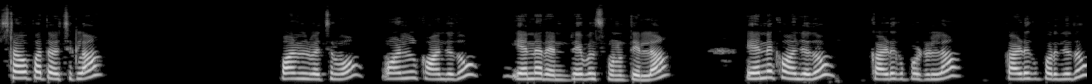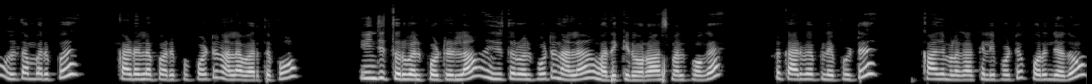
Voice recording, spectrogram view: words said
ஸ்டவ் பற்ற வச்சுக்கலாம். வானல் வச்சுருவோம். வானல் காய்ஞ்சதும் எண்ணெய் ரெண்டு டேபிள் ஸ்பூன் ஊற்றிடலாம் எண்ணெய் காய்ஞ்சதும் கடுகு போட்டுடலாம். கடுகு பொரிஞ்சதும் உளுத்தம்பருப்பு கடலை பருப்பு போட்டு நல்லா வறுத்துப்போம். இஞ்சி துருவல் போட்டுடலாம். இஞ்சி துருவல் போட்டு நல்லா வதக்கிடுவோம். ராஸ்மல் போக. அப்புறம் கருவேப்பிலை போட்டு காஞ்ச மிளகாய் கிளி போட்டு பொரிஞ்சதும்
